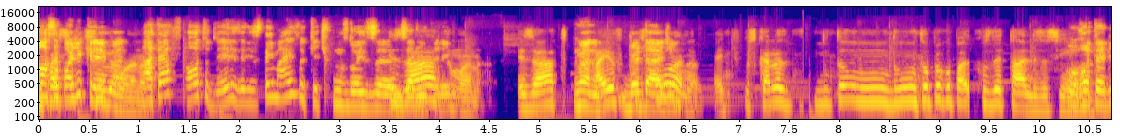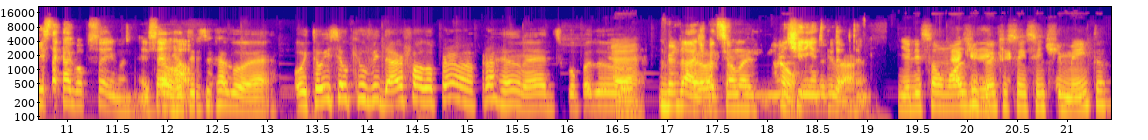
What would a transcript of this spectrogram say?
Nossa, faz pode crer, sentido, mano. mano. Até a foto deles, eles têm mais do que, tipo, uns dois anos ali, tá Exato, ligado? mano. Exato. Mano, Aí eu fiquei, verdade. tipo, mano, é, tipo, os caras não tão, não, não tão preocupados com os detalhes, assim. o mano. roteirista cagou pra isso aí, mano. Isso é É, o roteirista cagou, é. Ou então isso é o que o Vidar falou pra, pra Han, né? Desculpa do. É. Verdade, pode ser uma, uma Não, mentirinha do lá. também. E eles são mó É que- gigantes sem sentimento.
